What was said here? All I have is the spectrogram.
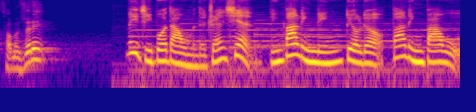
操盘顺利，立即拨打我们的专线零八零零六六八零八五。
